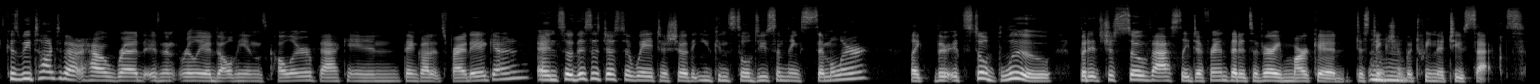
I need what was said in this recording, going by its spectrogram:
Because we talked about how red isn't really a Delvian's color back in Thank God It's Friday again. And so this is just a way to show that you can still do something similar. Like there, it's still blue, but it's just so vastly different that it's a very marked distinction between the two sects.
